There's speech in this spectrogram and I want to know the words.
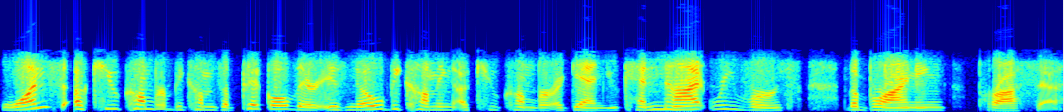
Once a cucumber becomes a pickle, there is no becoming a cucumber again. You cannot reverse the brining process.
